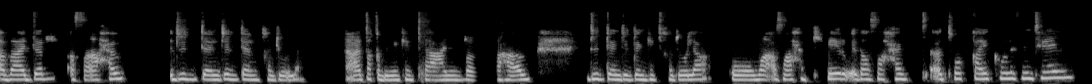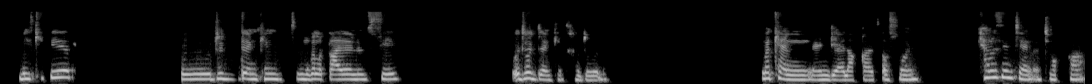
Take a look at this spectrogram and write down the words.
أبادر أصاحب. جدا جدا خجولة. أعتقد إني كنت أعاني من رهاب جدا جدا كنت خجولة. وما أصاحب كثير وإذا صاحبت أتوقع يكون اثنتين بالكثير. وجدا كنت مغلقة على نفسي. وجدا كنت خجولة. ما كان عندي علاقات أصلا. كانوا ثنتين أتوقع.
